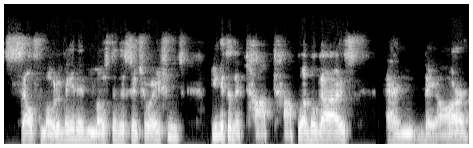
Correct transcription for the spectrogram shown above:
self motivated in most of the situations. You get to the top top level guys, and they are.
